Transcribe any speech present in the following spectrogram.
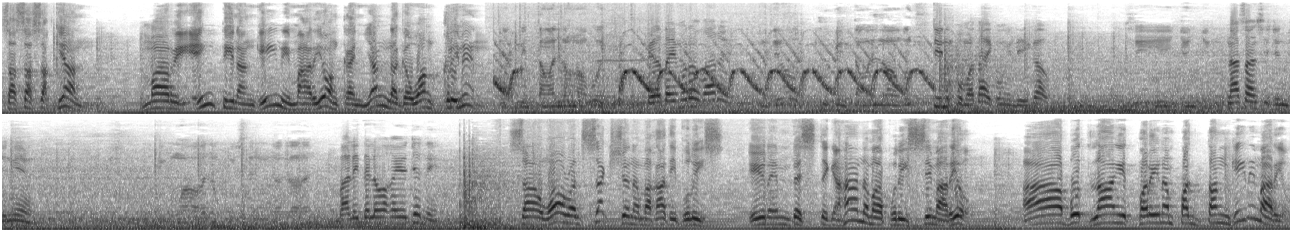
Sa sasakyan, Mariing tinanggi ni Mario ang kanyang nagawang krimen. Bintangan lang ako eh. Pinatay mo raw, pare. Bintangan lang ako. Sino pumatay kung hindi ikaw? Si Junjun. Nasaan si Junjun ngayon? Hindi ko makakalam kung saan yung nagaan. Bali, dalawa kayo dyan eh. Sa warrant section ng Makati Police, inimbestigahan ng mga pulis si Mario. Abot langit pa rin ang pagtanggi ni Mario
